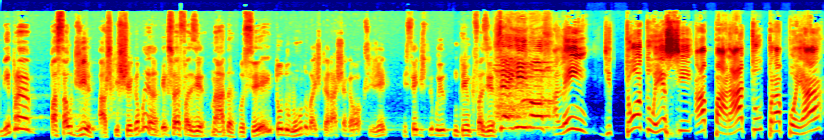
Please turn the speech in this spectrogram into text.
nem pra passar o dia. Acho que chega amanhã. O que, que você vai fazer? Nada. Você e todo mundo vai esperar chegar o oxigênio e ser distribuído. Não tem o que fazer. Seguimos! Além de todo esse aparato para apoiar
